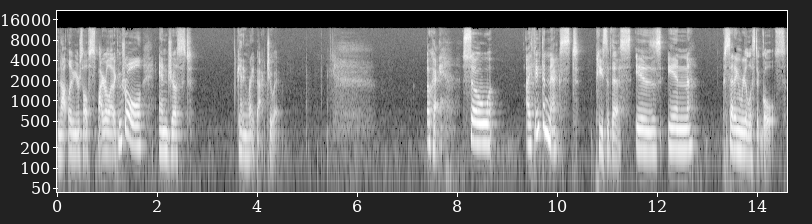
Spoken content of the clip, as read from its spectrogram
not letting yourself spiral out of control and just getting right back to it. Okay, so I think the next piece of this is in setting realistic goals.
